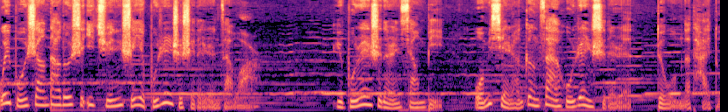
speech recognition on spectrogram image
微博上大多是一群谁也不认识谁的人在玩。与不认识的人相比，我们显然更在乎认识的人对我们的态度。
